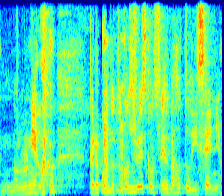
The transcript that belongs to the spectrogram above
No lo niego, pero cuando tú construyes, construyes bajo tu diseño.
